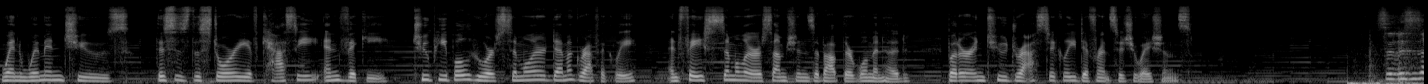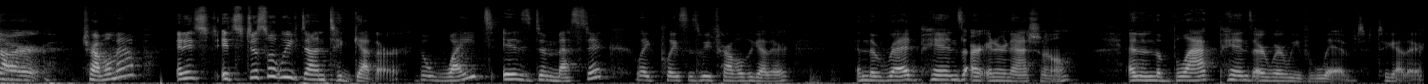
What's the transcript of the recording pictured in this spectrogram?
When women choose. This is the story of Cassie and Vicky, two people who are similar demographically and face similar assumptions about their womanhood but are in two drastically different situations. So this is our travel map and it's it's just what we've done together. The white is domestic, like places we've traveled together, and the red pins are international. And then the black pins are where we've lived together.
